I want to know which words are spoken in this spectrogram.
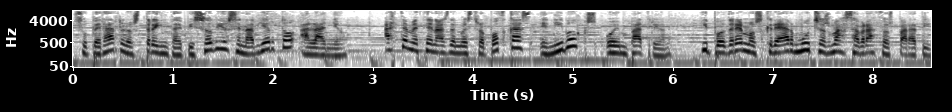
superar los 30 episodios en abierto al año. Hazte mecenas de nuestro podcast en iVoox o en Patreon y podremos crear muchos más abrazos para ti.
